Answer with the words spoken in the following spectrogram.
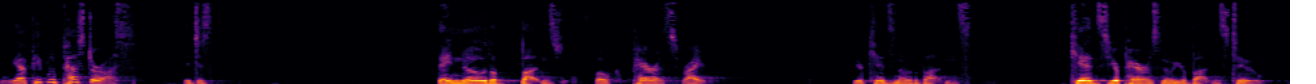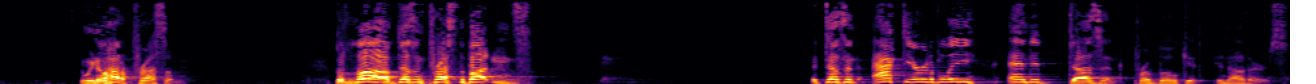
we have people who pester us. They just, they know the buttons. Folk, parents, right? Your kids know the buttons. Kids, your parents know your buttons too. And we know how to press them. But love doesn't press the buttons. It doesn't act irritably and it doesn't provoke it in others.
